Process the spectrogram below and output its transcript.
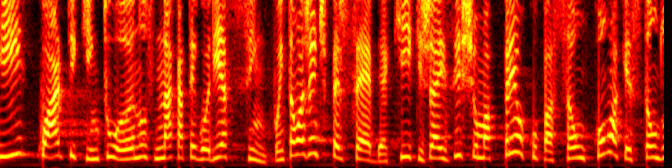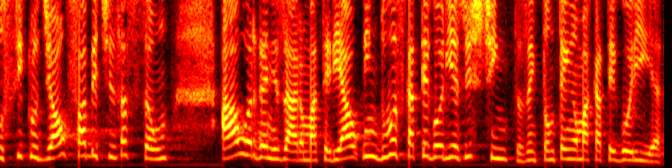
e quarto e quinto anos na categoria 5. Então a gente percebe aqui que já existe uma preocupação com a questão do ciclo de alfabetização ao organizar o material em duas categorias distintas. Então tem uma categoria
